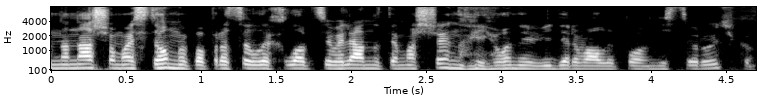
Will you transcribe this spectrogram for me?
на нашому СТО ми попросили хлопців глянути машину, і вони відірвали повністю ручку.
